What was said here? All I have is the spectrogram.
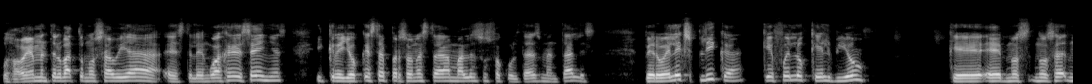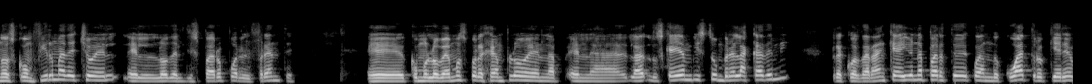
pues obviamente el vato no sabía este lenguaje de señas y creyó que esta persona estaba mal en sus facultades mentales. Pero él explica qué fue lo que él vio, que eh, nos, nos, confirma, de hecho, él lo del disparo por el frente. Eh, como lo vemos, por ejemplo, en, la, en la, los que hayan visto Umbrella Academy, recordarán que hay una parte de cuando cuatro quiere,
